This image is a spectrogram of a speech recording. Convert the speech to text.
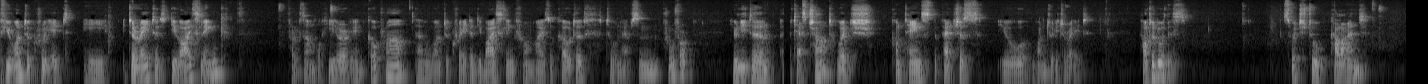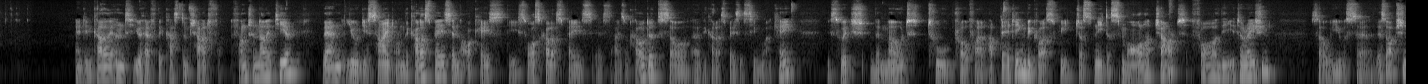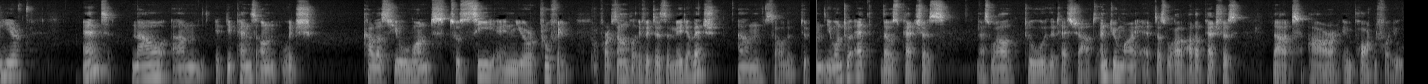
if you want to create a iterated device link, for example, here in CoPrA, uh, we want to create a device link from ISO coated to an Epson proofer. You need a, a test chart which contains the patches you want to iterate. How to do this? Switch to ColorAnt. And in ColorAnt, you have the custom chart functionality here. Then you decide on the color space. In our case, the source color space is ISO-coated, so uh, the color space is CMYK. We switch the mode to profile updating because we just need a smaller chart for the iteration. So we use uh, this option here. And now um, it depends on which colors you want to see in your proofing. For example, if it is a media wedge, um, so the, you want to add those patches as well to the test charts. And you might add as well other patches that are important for you.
